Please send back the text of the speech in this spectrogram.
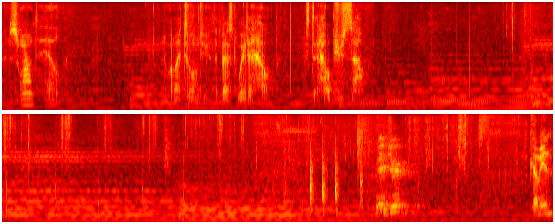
I just wanted to help. Well, I told you, the best way to help is to help yourself. Ranger? Come in.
